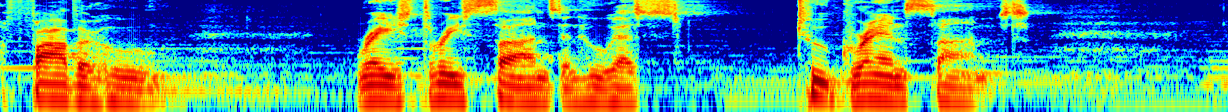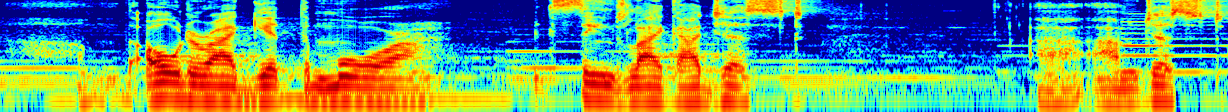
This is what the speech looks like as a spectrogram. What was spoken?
a father who raised three sons and who has two grandsons the older I get, the more it seems like I just, uh, I'm just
